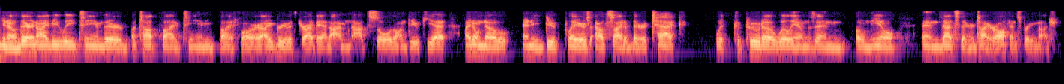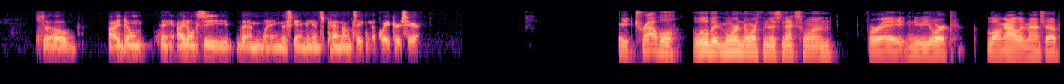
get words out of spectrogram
you know, they're an Ivy League team. They're a top five team by far. I agree with Dryban. I'm not sold on Duke yet. I don't know any Duke players outside of their attack with Caputo, Williams, and O'Neill, and that's their entire offense pretty much. So I don't think I don't see them winning this game against Penn. I'm taking the Quakers here. We travel a little bit more north in this next one for a New York Long Island matchup.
